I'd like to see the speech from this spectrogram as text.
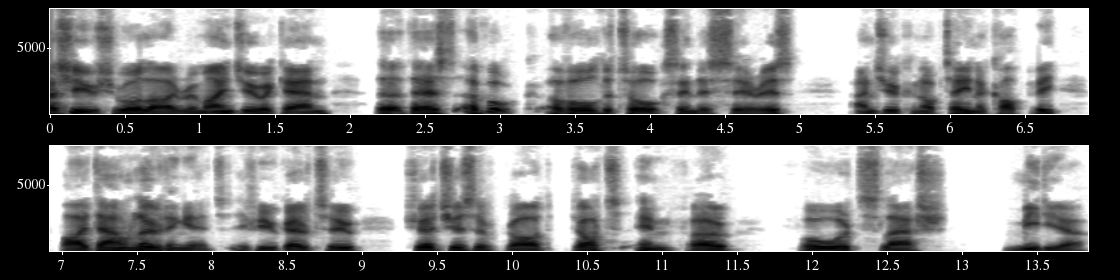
As usual, I remind you again that there's a book of all the talks in this series, and you can obtain a copy by downloading it if you go to churchesofgod.info forward slash media.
